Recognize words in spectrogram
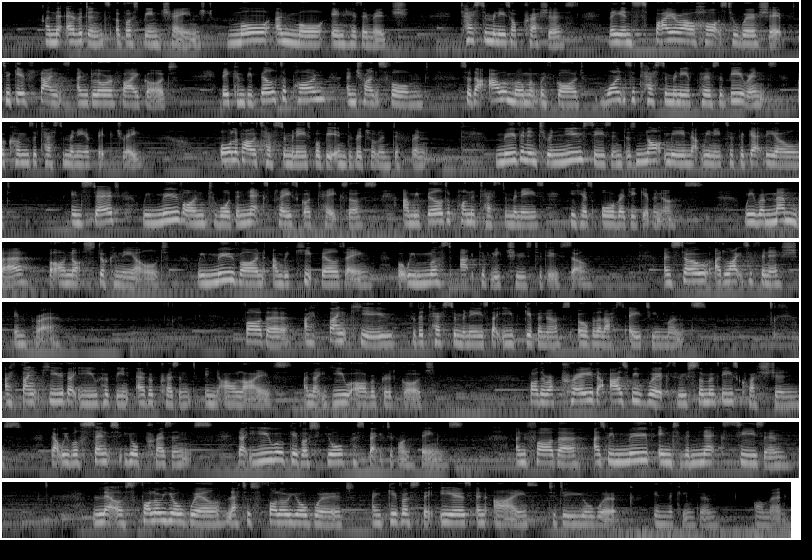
and the evidence of us being changed more and more in His image. Testimonies are precious. They inspire our hearts to worship, to give thanks and glorify God. They can be built upon and transformed so that our moment with God, once a testimony of perseverance, becomes a testimony of victory. All of our testimonies will be individual and different. Moving into a new season does not mean that we need to forget the old Instead, we move on toward the next place God takes us and we build upon the testimonies He has already given us. We remember but are not stuck in the old. We move on and we keep building, but we must actively choose to do so. And so I'd like to finish in prayer. Father, I thank you for the testimonies that you've given us over the last 18 months. I thank you that you have been ever present in our lives and that you are a good God. Father, I pray that as we work through some of these questions, that we will sense your presence, that you will give us your perspective on things. And Father, as we move into the next season, Let us follow your will, let us follow your word, and give us the ears and eyes to do your work in the kingdom. Amen.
